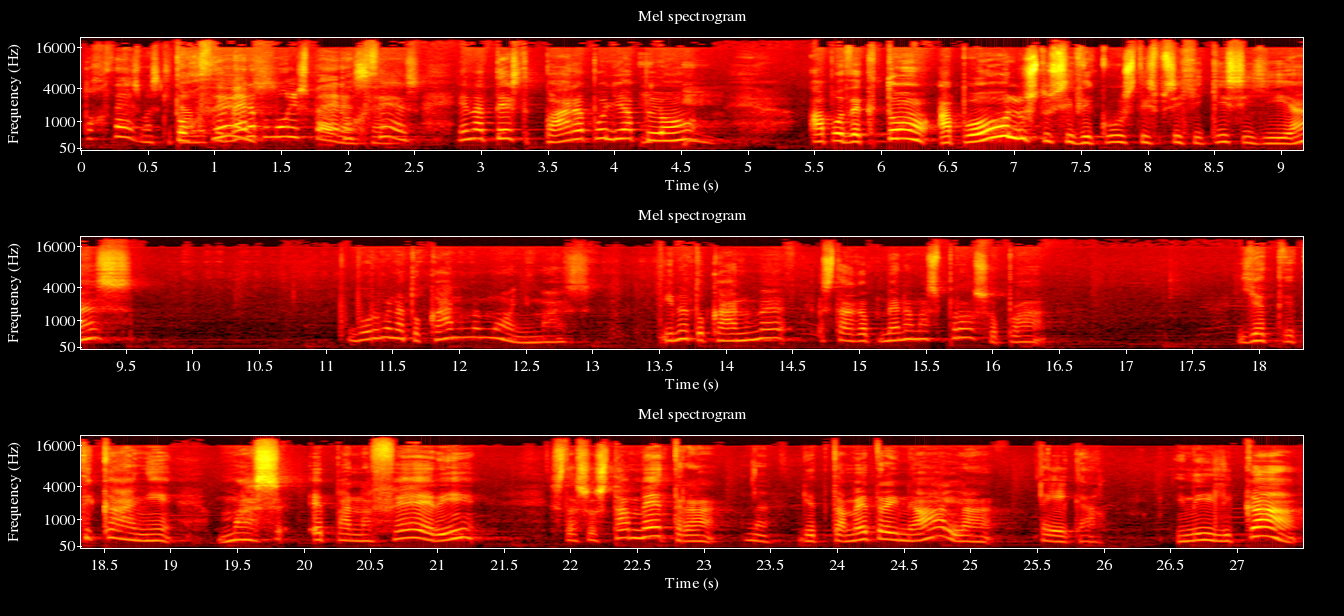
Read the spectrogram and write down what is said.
Το χθες μας κοιτάμε. Τη μέρα που μόλις πέρασε. Το χθες. Ένα τεστ πάρα πολύ απλό, αποδεκτό από όλους τους ειδικούς της ψυχικής υγείας, που μπορούμε να το κάνουμε μόνοι μας ή να το κάνουμε στα αγαπημένα μας πρόσωπα. Γιατί τι κάνει, μας επαναφέρει στα σωστά μέτρα. Ναι. Γιατί τα μέτρα είναι άλλα. Τελικά. Είναι υλικά.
